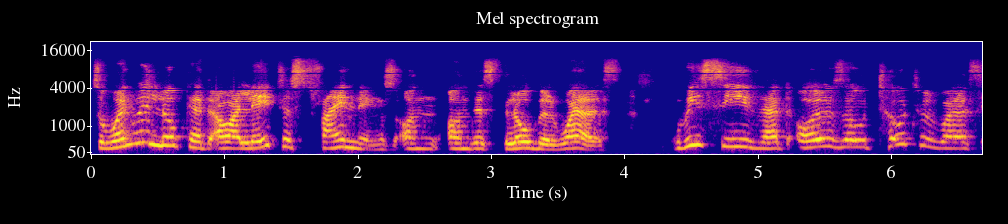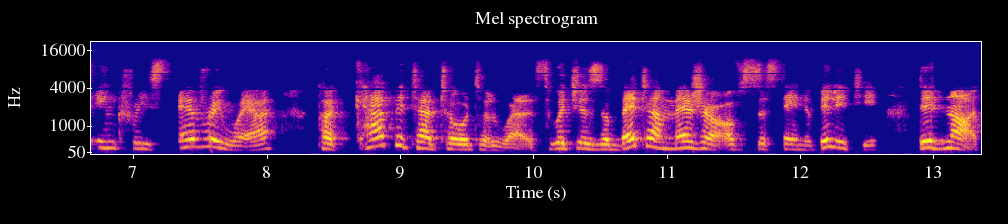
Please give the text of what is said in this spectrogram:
So when we look at our latest findings on, on this global wealth, we see that although total wealth increased everywhere, per capita total wealth, which is a better measure of sustainability, did not.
